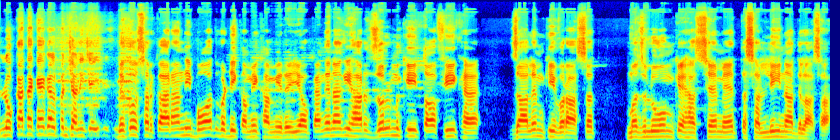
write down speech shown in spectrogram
ਲੋਕਾਂ ਤੱਕ ਇਹ ਗੱਲ ਪਹੁੰਚਾਉਣੀ ਚਾਹੀਦੀ ਸੀ। ਦੇਖੋ, ਸਰਕਾਰਾਂ ਦੀ ਬਹੁਤ ਵੱਡੀ ਕਮੀ ਖਾਮੀ ਰਹੀ ਹੈ। ਉਹ ਕਹਿੰਦੇ ਨਾ ਕਿ ਹਰ ਜ਼ੁਲਮ ਕੀ ਤੌਫੀਕ ਹੈ, ਜ਼ਾਲਿਮ ਕੀ ਵਿਰਾਸਤ, ਮਜ਼ਲੂਮ ਕੇ ਹੱਸੇ में ਤਸੱਲੀ ਨਾ ਦਿਲਾਸਾ।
